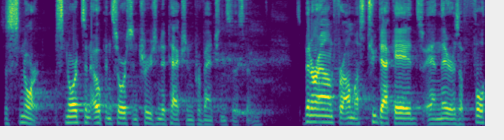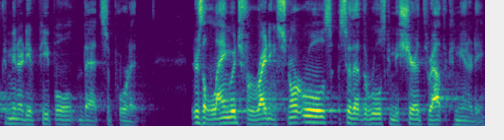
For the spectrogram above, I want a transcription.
So Snort. Snort's an open source intrusion detection prevention system. It's been around for almost two decades, and there's a full community of people that support it. There's a language for writing Snort rules so that the rules can be shared throughout the community.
